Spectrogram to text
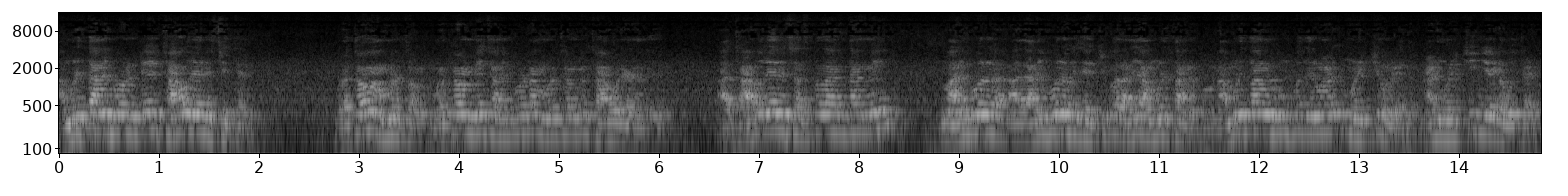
అమృత అనుభవం అంటే చావు లేని స్థితి అని మృతం అమృతం. మృతం అంటే చనిపోవడం అమృతం అంటే చావు లేనిది. ఆ చావు లేని సత్పదార్థాన్ని నువ్వు అనుభవం అది అనుభవంలోకి తెచ్చుకోవాలి. అదే అమృత అనుభవం అమృత అనుభవం పొందిన వాడికి మృత్యం లేదు. వాడు మృత్యుంజయుడు అవుతాడు.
